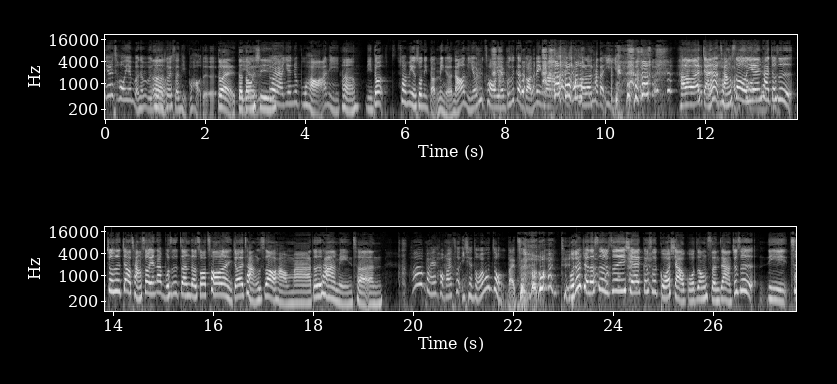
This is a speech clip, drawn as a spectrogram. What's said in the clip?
因为抽烟本身不是就是对身体不好的对的东西。对啊，烟就不好啊！你嗯，你都算命的说你短命了，然后你又去抽烟，不是更短命吗？那你就合了他的意。好了，我来讲一下长寿烟它就是就是叫长寿烟，但不是真的说抽了你就会长寿，好吗？这是它的名称。啊，白好白痴！以前怎么会问这种白痴的问题？我就觉得是不是一些就是国小国中生这样，就是你是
